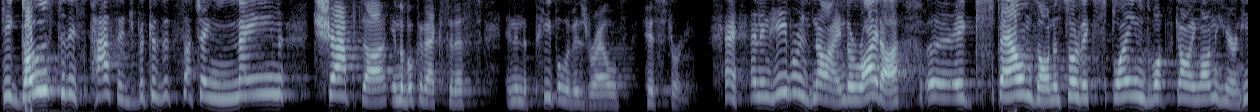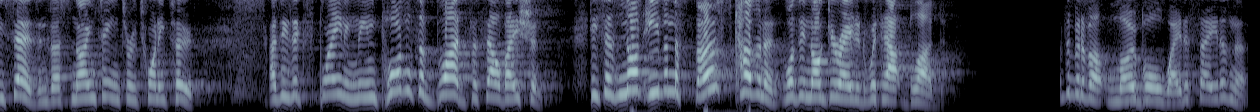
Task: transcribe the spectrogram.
he goes to this passage because it's such a main chapter in the book of Exodus and in the people of Israel's history. And in Hebrews 9, the writer uh, expounds on and sort of explains what's going on here. And he says in verse 19 through 22, as he's explaining the importance of blood for salvation, he says, Not even the first covenant was inaugurated without blood. That's a bit of a lowball way to say it, isn't it?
